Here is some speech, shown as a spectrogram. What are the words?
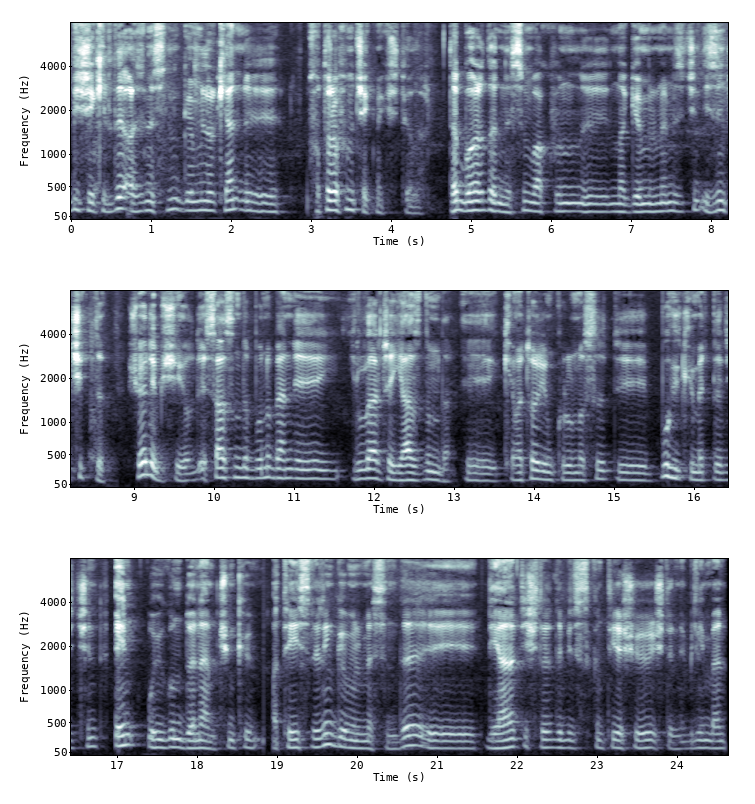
Bir şekilde Aziz Nesin'in gömülürken e, fotoğrafını çekmek istiyorlar. Tabi bu arada Nesin Vakfı'na gömülmemiz için izin çıktı. Şöyle bir şey oldu. Esasında bunu ben e, yıllarca yazdım da. E, kematoryum kurulması e, bu hükümetler için en uygun dönem. Çünkü ateistlerin gömülmesinde e, Diyanet İşleri de bir sıkıntı yaşıyor. İşte ne bileyim ben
